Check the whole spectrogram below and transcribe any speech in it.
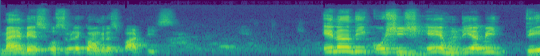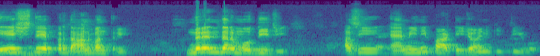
ਮੈਂ ਬੇਸ, ਉਸ ਵੇਲੇ ਕਾਂਗਰਸ ਪਾਰਟੀ ਸੀ। ਇਹਨਾਂ ਦੀ ਕੋਸ਼ਿਸ਼ ਇਹ ਹੁੰਦੀ ਆ ਵੀ ਦੇਸ਼ ਦੇ ਪ੍ਰਧਾਨ ਮੰਤਰੀ ਨਰਿੰਦਰ ਮੋਦੀ ਜੀ, ਅਸੀਂ ਐਵੇਂ ਹੀ ਨਹੀਂ ਪਾਰਟੀ ਜੁਆਇਨ ਕੀਤੀ ਉਹ।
